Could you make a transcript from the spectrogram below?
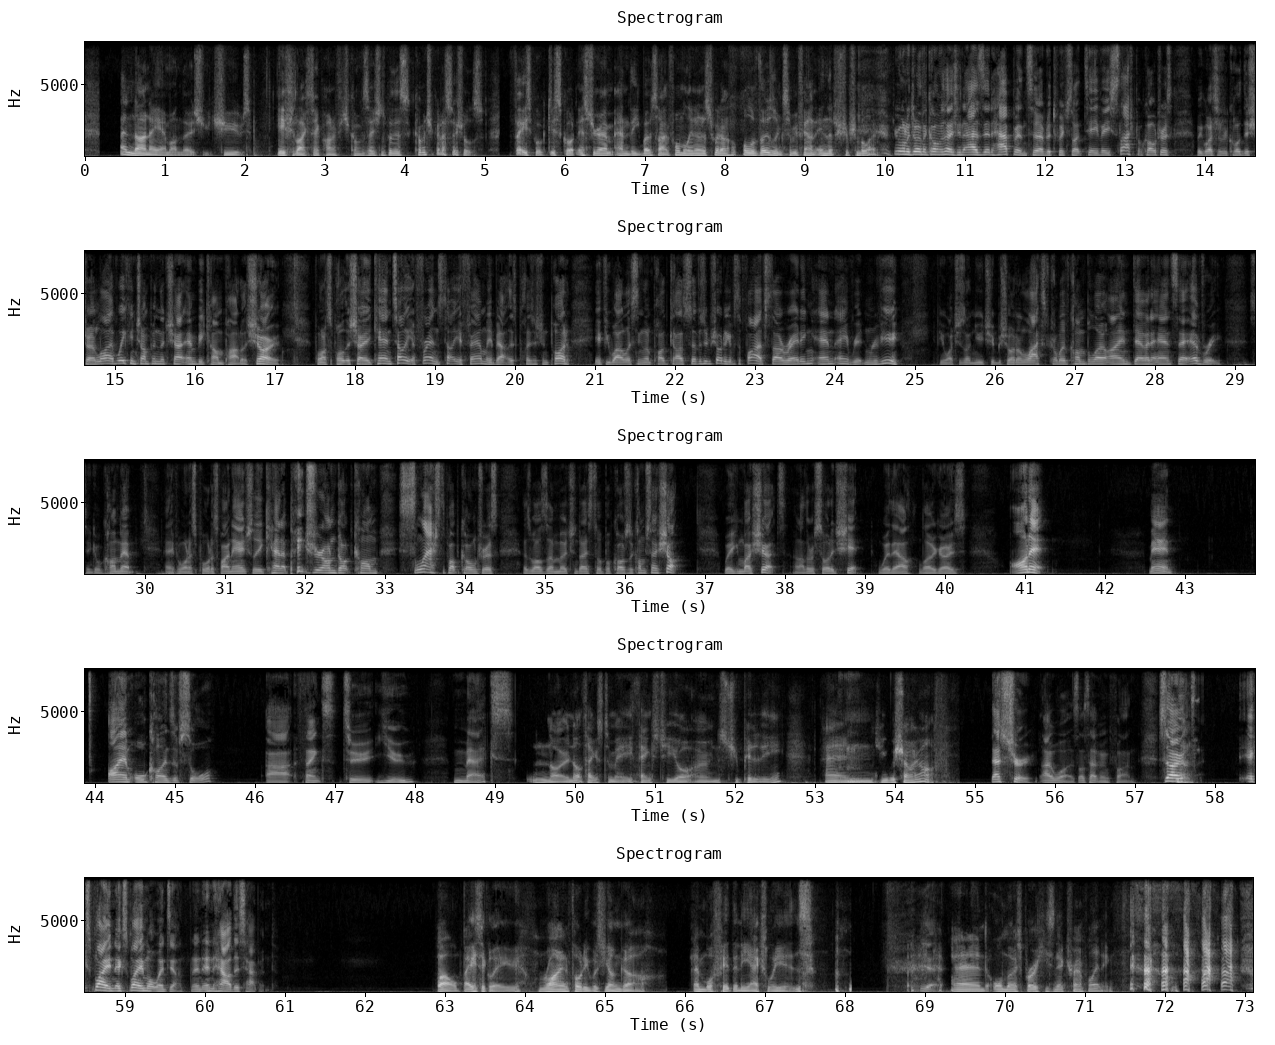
and 9 a.m. on those YouTubes. If you'd like to take part in future conversations with us, come and check out our socials Facebook, Discord, Instagram, and the website formerly known as Twitter. All of those links can be found in the description below. If you want to join the conversation as it happens, head over to twitch.tv slash popculturists. We watch us record this show live. We can jump in the chat and become part of the show. If you want to support the show, you can. Tell your friends, tell your family about this PlayStation Pod. If you are listening on podcast service, be sure to give us a five star rating and a written review. If you watch us on YouTube, be sure to like, subscribe, leave a comment below. I endeavor to answer every single comment. And if you want to support us financially, you can at patreon.com slash the pop culturists, as well as our merchandise store popculturists.com slash shop, where you can buy shirts and other assorted shit with our logos on it. Man, I am all kinds of sore, uh, thanks to you, Max. No, not thanks to me. Thanks to your own stupidity. And you were showing off. That's true. I was. I was having fun. So, explain explain what went down and, and how this happened. Well, basically, Ryan thought he was younger and more fit than he actually is. Yeah. and almost broke his neck trampolining.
